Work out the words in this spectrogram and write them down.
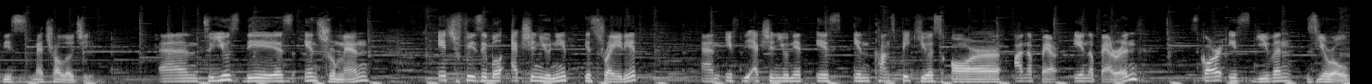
this metrology. And to use this instrument, each visible action unit is rated and if the action unit is inconspicuous or inapparent, score is given zero.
